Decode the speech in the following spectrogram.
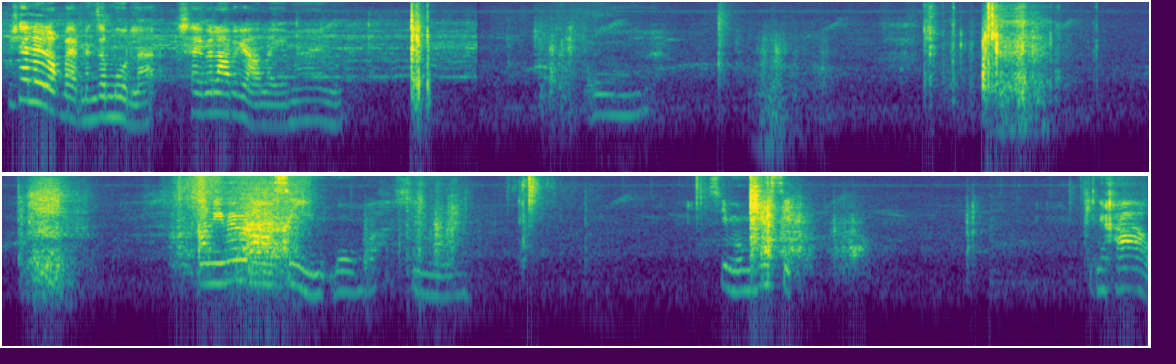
ไม่ใช่อะไรหรอกแบบมันจะหมดละ ใช้เวลาไปกับอะไรมากเลยอืม นี้เป็นเวลาสี่โมงปะสี่โมงสี่โมงยี่สิบกินข้าว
